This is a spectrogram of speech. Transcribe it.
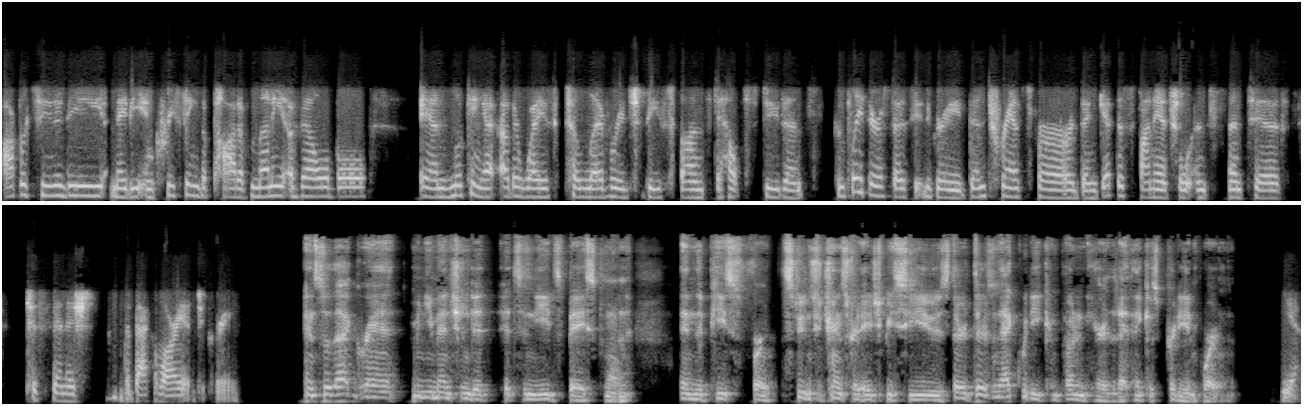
opportunity, maybe increasing the pot of money available and looking at other ways to leverage these funds to help students complete their associate degree, then transfer, then get this financial incentive to finish the baccalaureate degree. And so that grant, I mean, you mentioned it, it's a needs based one. In the piece for students who transfer to HBCUs, there, there's an equity component here that I think is pretty important. Yes,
